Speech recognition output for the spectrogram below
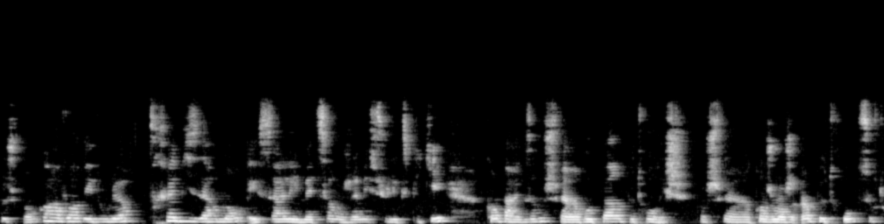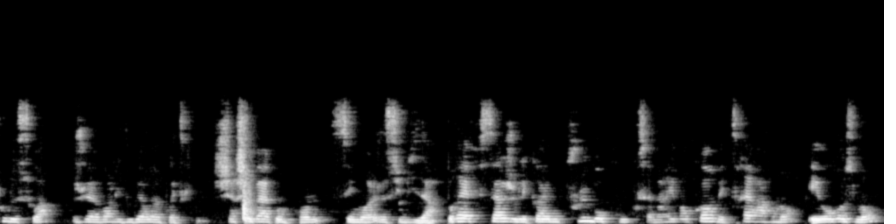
que je peux encore avoir des douleurs très bizarrement et ça, les médecins n'ont jamais su l'expliquer quand par exemple je fais un repas un peu trop riche, quand je, mange un peu trop, surtout le soir, je vais avoir les douleurs dans la poitrine. Cherchez pas à comprendre, c'est moi, je suis bizarre. Bref, ça je l'ai quand même plus beaucoup, ça m'arrive encore mais très rarement et heureusement.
